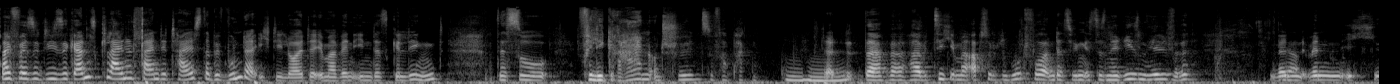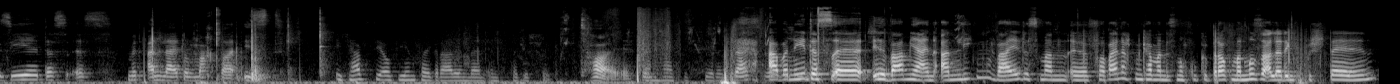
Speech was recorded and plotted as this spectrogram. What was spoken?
Weil für so diese ganz kleinen, feinen Details, da bewundere ich die Leute immer, wenn ihnen das gelingt, das so filigran und schön zu verpacken. Mhm. Da, da habe ich immer absoluten Hut vor und deswegen ist das eine Riesenhilfe, wenn, ja. wenn ich sehe, dass es mit Anleitung machbar ist. Ich habe es dir auf jeden Fall gerade in dein Insta geschickt. Toll. Dann hast du es direkt. Aber nee, das äh, war mir ein Anliegen, weil das man äh, vor Weihnachten kann man das noch gut gebrauchen. Man muss es allerdings bestellen,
